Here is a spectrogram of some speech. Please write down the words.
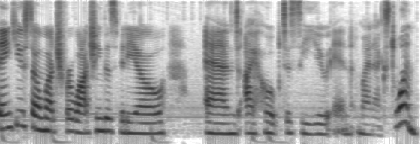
thank you so much for watching this video and I hope to see you in my next one.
